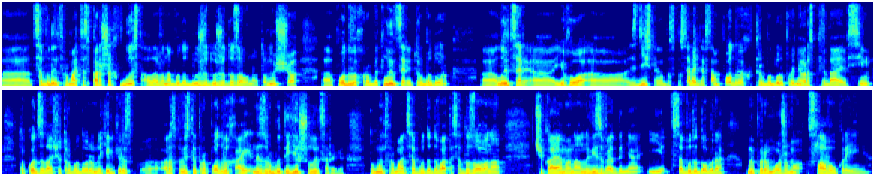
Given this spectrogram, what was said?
е, це буде інформація з перших вуст, але вона буде дуже дуже дозована, тому що е, подвиг робить лицар і трубадур. Е, Лицар е, його е, здійснює безпосередньо сам подвиг. Трубадур про нього розповідає всім. Так от задача трубадура не тільки роз- розповісти про подвиг, а й не зробити гірше лицареві. Тому інформація буде даватися дозовано. Чекаємо на нові зведення, і все буде добре. Ми переможемо. Слава Україні!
